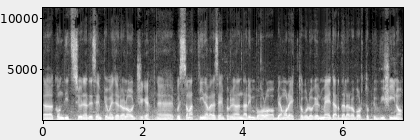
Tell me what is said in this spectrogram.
eh, condizioni ad esempio meteorologiche. Eh, questa mattina per esempio prima di andare in volo abbiamo letto quello che è il METAR dell'aeroporto più vicino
